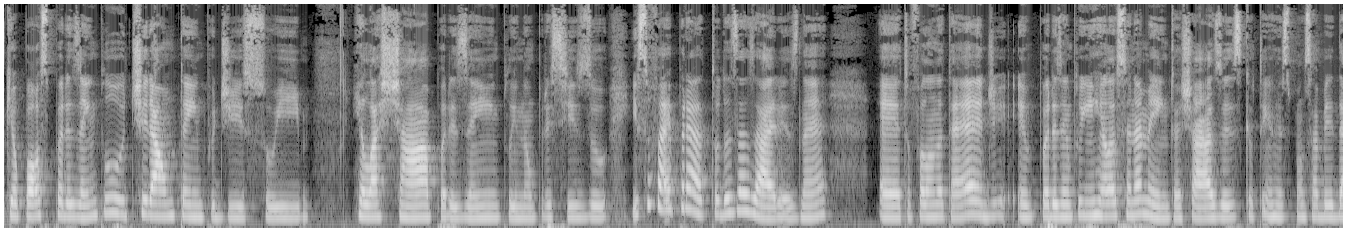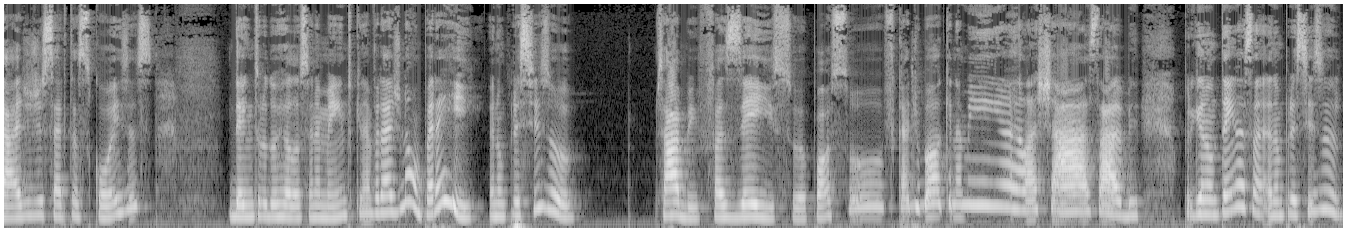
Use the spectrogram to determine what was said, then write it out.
que eu posso, por exemplo, tirar um tempo disso e relaxar, por exemplo, e não preciso. Isso vai para todas as áreas, né? É, tô falando até de, por exemplo, em relacionamento, achar às vezes que eu tenho responsabilidade de certas coisas dentro do relacionamento, que na verdade, não, peraí, eu não preciso, sabe, fazer isso. Eu posso ficar de boa aqui na minha, relaxar, sabe? Porque eu não tenho essa. Eu não preciso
